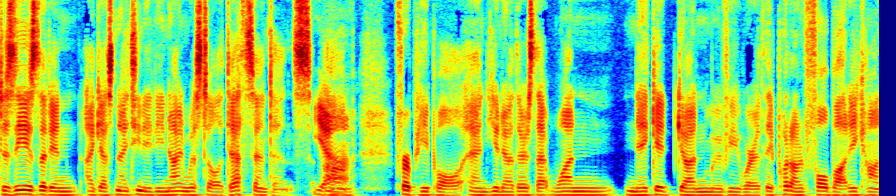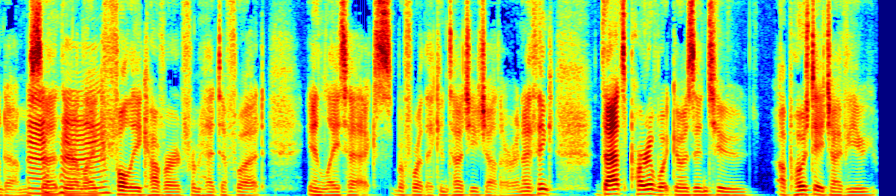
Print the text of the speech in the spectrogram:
disease that in I guess 1989 was still a death sentence um, Yeah. for people. And you know, there's that one Naked Gun movie where they put on full body condoms so they're like fully covered from head to foot in latex before they can touch each other. And I think that's part of what goes into a post HIV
